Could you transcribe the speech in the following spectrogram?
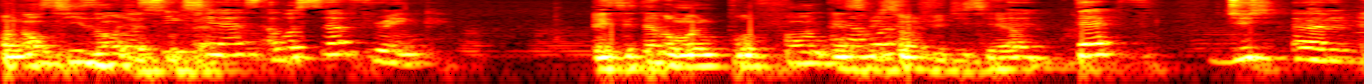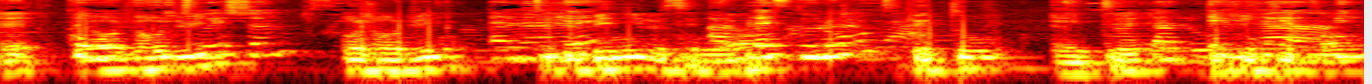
Pendant six ans, j'ai souffert. Et c'était vraiment une profonde instruction judiciaire. ju- um, Et aujourd'hui, And je bénis le Seigneur bless the Lord que tout a été définitivement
